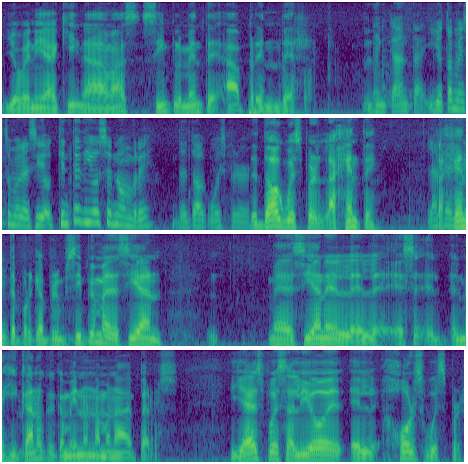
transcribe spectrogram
Yo venía aquí nada más simplemente a aprender. Me encanta. Y yo también estoy muy agradecido. ¿Quién te dio ese nombre, The Dog Whisperer? The Dog Whisper, la gente. La La, gente. gente. porque al principio me decían, me decían el, el- ese- el- el mexicano que camina una manada de perros. Y ya después salió el, el Horse Whisper,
